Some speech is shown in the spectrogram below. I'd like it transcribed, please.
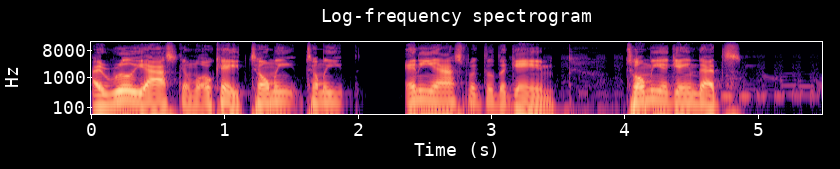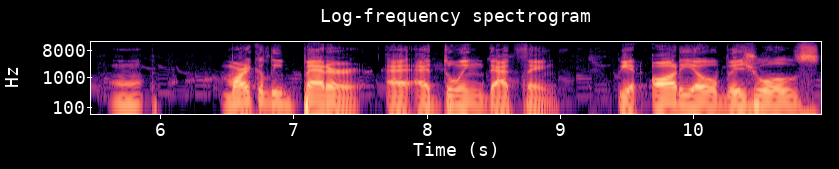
I really ask him, okay, tell me tell me any aspect of the game. Tell me a game that's markedly better at, at doing that thing, be it audio, visuals,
